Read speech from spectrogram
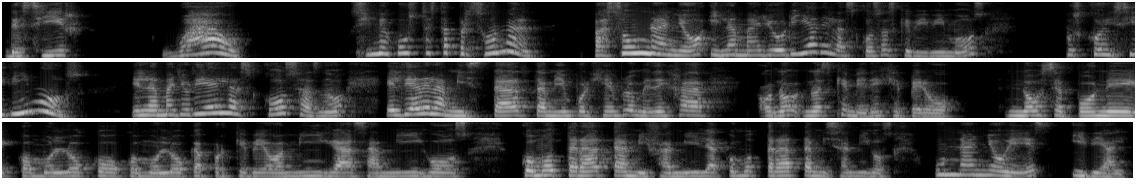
decir, wow, sí me gusta esta persona. Pasó un año y la mayoría de las cosas que vivimos, pues coincidimos en la mayoría de las cosas, ¿no? El día de la amistad también, por ejemplo, me deja, o no, no es que me deje, pero no se pone como loco o como loca porque veo amigas, amigos, cómo trata a mi familia, cómo trata a mis amigos. Un año es ideal.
